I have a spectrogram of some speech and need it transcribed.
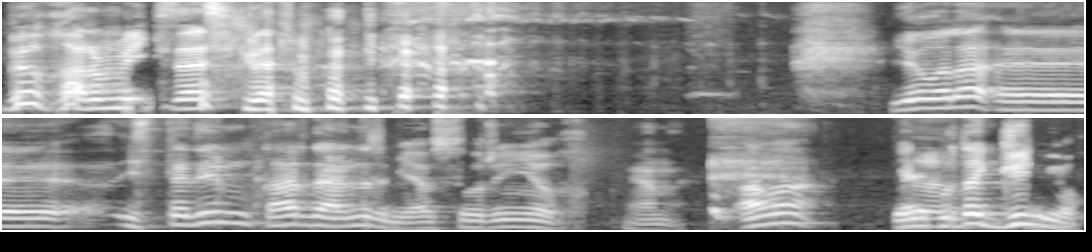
Ben karımı iki saat siklerim diye. ya valla eee istediğim kar dayanırım ya sorun yok yani. Ama yani Evet. burada gün yok.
